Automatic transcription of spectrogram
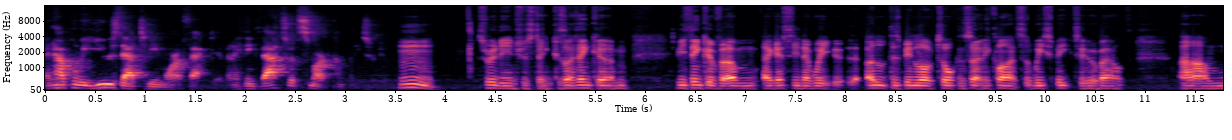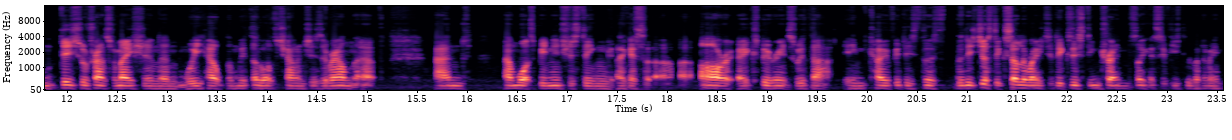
And how can we use that to be more effective? And I think that's what smart companies are doing. Mm it's really interesting because I think um, if you think of, um, I guess you know, we uh, there's been a lot of talk and certainly clients that we speak to about um, digital transformation, and we help them with a lot of challenges around that. And and what's been interesting, I guess, uh, our experience with that in COVID is that, that it's just accelerated existing trends. I guess if you see what I mean.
